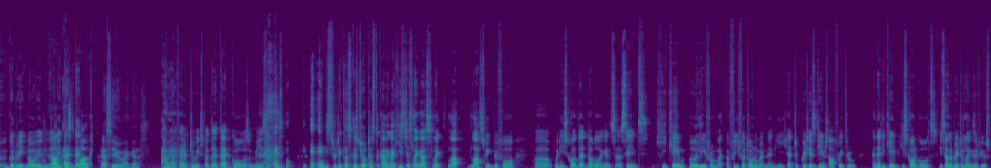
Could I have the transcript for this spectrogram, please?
Uh, Good week, no? It- not I mean, as that, that, smug as you, I guess. I mean, I've had him two weeks, but that, that goal was amazing, and and, and it's ridiculous because Jota's the kind of guy. He's just like us. Like la- last week before, uh, when he scored that double against uh, Saints, he came early from like a FIFA tournament, and he had to quit his games halfway through. And then he came, he scored goals, he celebrated like as if he was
